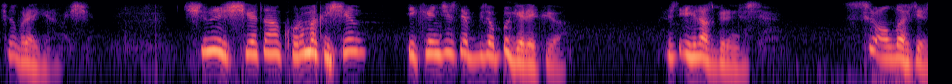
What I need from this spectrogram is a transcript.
Şimdi buraya girmiş. Şimdi şeytan korumak için ikincisi de bize bu gerekiyor. İşte ihlas birincisi. Sır Allah Celle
